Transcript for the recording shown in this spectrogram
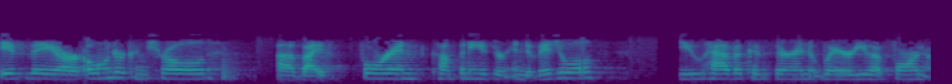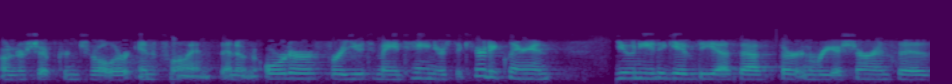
if they are owned or controlled uh, by foreign companies or individuals, you have a concern where you have foreign ownership control or influence. And in order for you to maintain your security clearance, you need to give DSS certain reassurances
